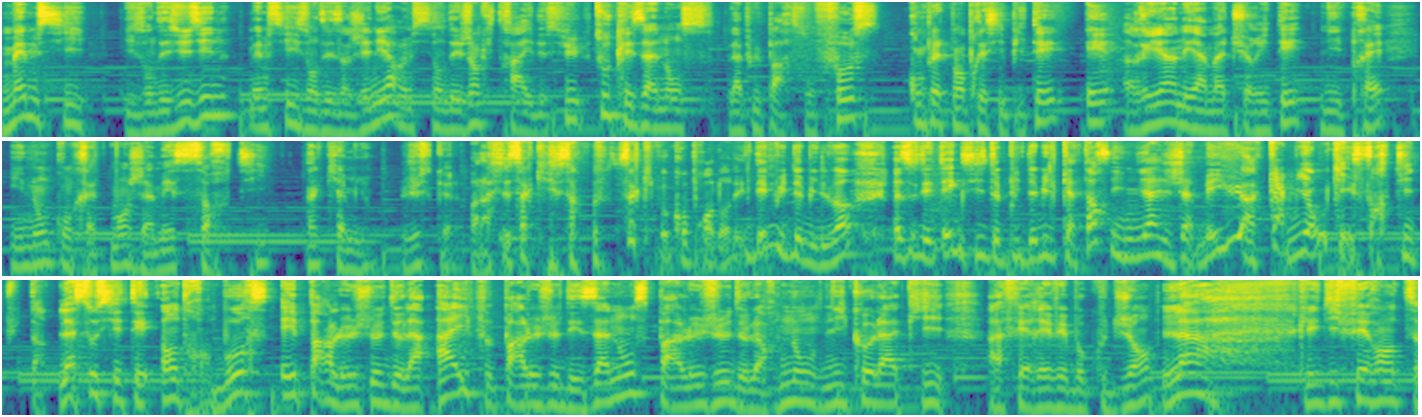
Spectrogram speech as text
même si ils ont des usines, même s'ils ont des ingénieurs, même s'ils ont des gens qui travaillent dessus, toutes les annonces, la plupart sont fausses, complètement précipité et rien n'est à maturité ni prêt. Ils n'ont concrètement jamais sorti un camion jusque-là. Voilà, c'est ça qu'il ça, qu'il faut comprendre. On est début 2020, la société existe depuis 2014, il n'y a jamais eu un camion qui est sorti, putain. La société entre en bourse et par le jeu de la hype, par le jeu des annonces, par le jeu de leur nom Nicolas qui a fait rêver beaucoup de gens. Là, les différentes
